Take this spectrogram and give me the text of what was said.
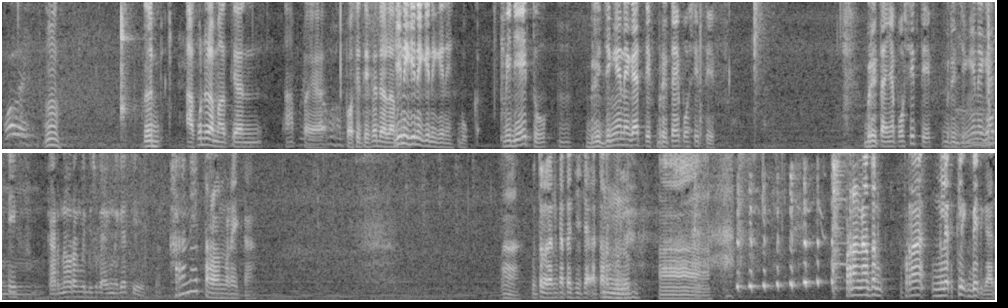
Boleh. Hmm. Lebih, aku dalam artian apa ya? Positifnya dalam Gini gini gini gini. buka. Media itu bridgingnya negatif, beritanya positif. Beritanya positif, bridgingnya negatif. Karena orang lebih suka yang negatif. Karena netral mereka. Nah, betul kan kata cicak kata orang dulu. Nah. pernah nonton, pernah ngeliat clickbait kan?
